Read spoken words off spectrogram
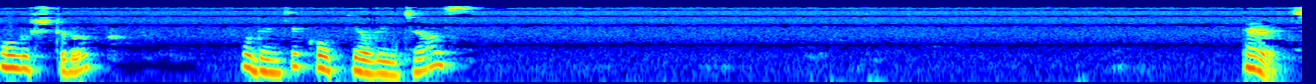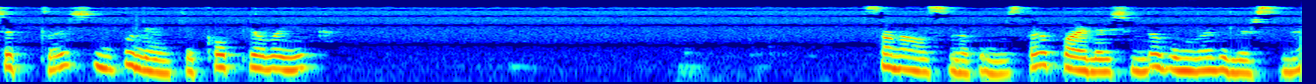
oluşturup bu linki kopyalayacağız. Evet çıktı. Şimdi bu linki kopyalayıp sanal sınıfımızda paylaşımda bulunabilirsiniz.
